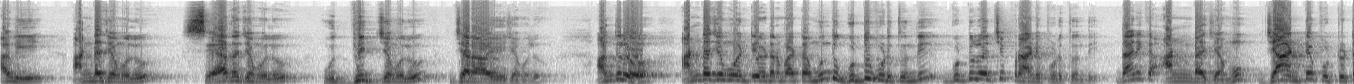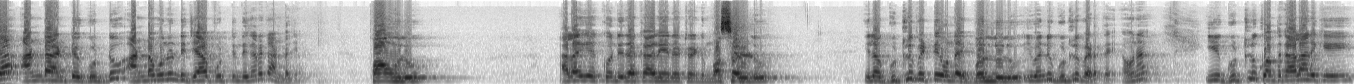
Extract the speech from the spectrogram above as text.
అవి అండజములు స్వేదజములు ఉద్భిజ్జములు జరాయుజములు. అందులో అండజము అంటే ఏమిటనమాట? ముందు గుడ్డు పుడుతుంది గుడ్డులోంచి ప్రాణి పుడుతుంది. దానికి అండజము. జ అంటే పుట్టుట అండ అంటే గుడ్డు అండము నుండి జా పుట్టింది కనుక అండజం పాములు అలాగే కొన్ని రకాలైనటువంటి మొసళ్ళు ఇలా గుడ్లు పెట్టి ఉన్నాయి బల్లులు ఇవన్నీ గుడ్లు పెడతాయి అవునా? ఈ గుడ్లు కొంతకాలానికి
